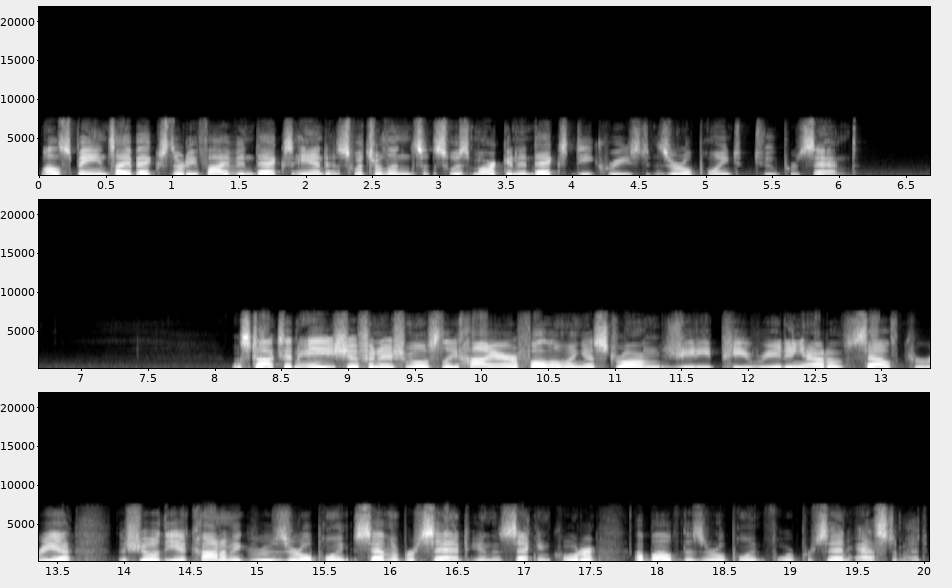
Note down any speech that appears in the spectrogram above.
while Spain's IBEX 35 index and Switzerland's Swiss market index decreased 0.2%. Stocks in Asia finished mostly higher following a strong GDP reading out of South Korea that showed the economy grew 0.7% in the second quarter, above the 0.4% estimate.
